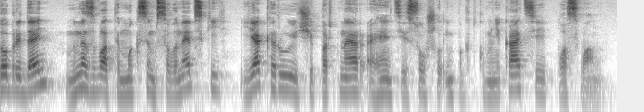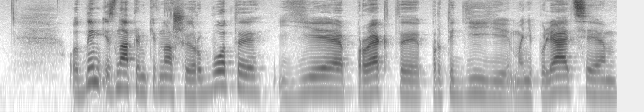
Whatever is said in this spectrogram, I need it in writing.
Добрий день, мене звати Максим Саваневський, я керуючий партнер агенції Social Impact комунікації Plus One. Одним із напрямків нашої роботи є проекти протидії маніпуляціям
